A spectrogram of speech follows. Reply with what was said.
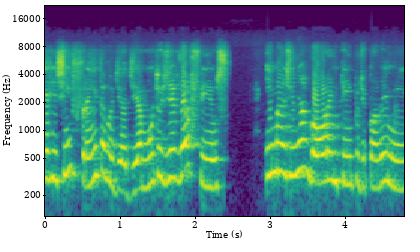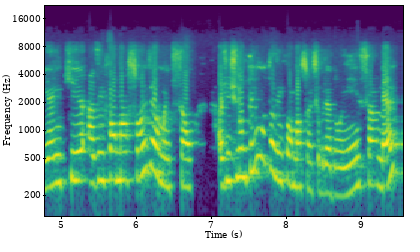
e a gente enfrenta no dia a dia muitos desafios. Imagine agora em tempo de pandemia em que as informações realmente são, a gente não tem muitas informações sobre a doença, né?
